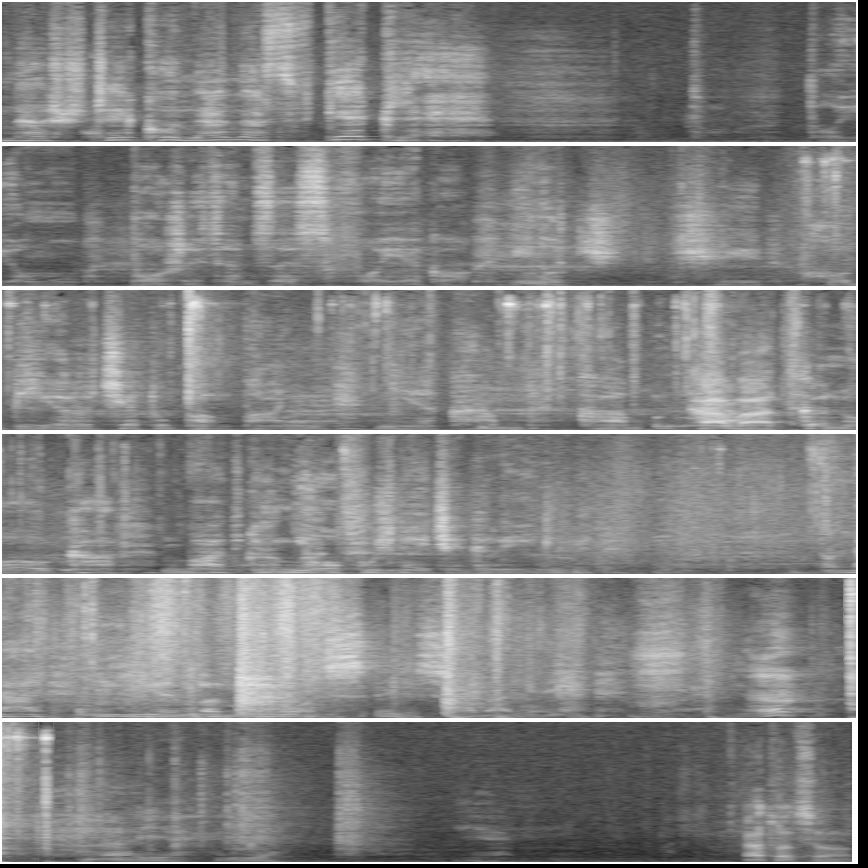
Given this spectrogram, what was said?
naszczeko na nas w piekle. To jomu pożycem ze swojego. Ino ci, ci chobiercie tu pan, pan, nie kab, kab, Kabat. K, no, kabat i nie opóźniajcie gry. Na, je, moc, y, szadaje. Nie? No je, je, je. A to co?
